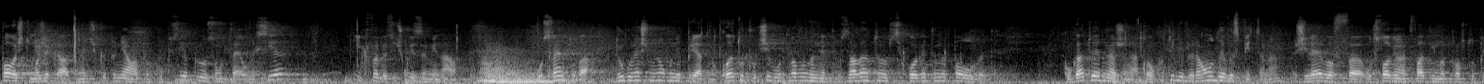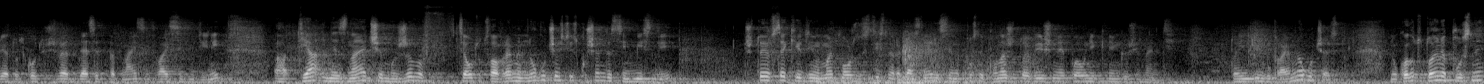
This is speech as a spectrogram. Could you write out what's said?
Повечето мъже казват, не, че като няма прокопсия, плюс съм в тази Олисия и хвърля всичко и заминава. Освен това, друго нещо много неприятно, което почива отново на непознаването на психологията на половете. Когато една жена, колкото и либерално да е възпитана, живее в условия на това да има просто приятел, с който живее 10, 15, 20 години, тя не знае, че мъжа в цялото това време много често е изкушен да си мисли, че той всеки един момент може да стисне ръка с нея и да си напусне, понеже той видиш не е поел никакви ангажименти. Той и го прави много често. Но когато той напусне,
